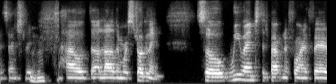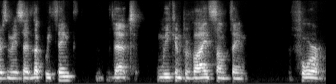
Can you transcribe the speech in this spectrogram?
essentially, mm-hmm. how the, a lot of them were struggling. So we went to the Department of Foreign Affairs and we said, look, we think that we can provide something for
